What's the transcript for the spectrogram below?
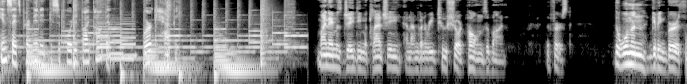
Insights Per Minute is supported by Poppin. Work happy. My name is J.D. McClatchy, and I'm going to read two short poems of mine. The first. The woman giving birth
